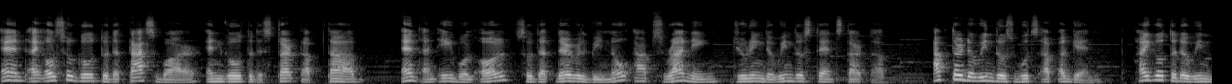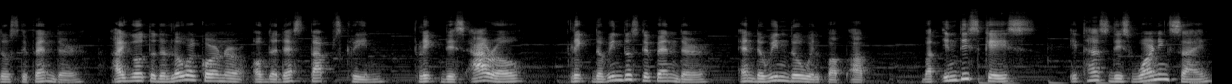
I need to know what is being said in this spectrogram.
And I also go to the taskbar and go to the startup tab and enable all so that there will be no apps running during the Windows 10 startup. After the Windows boots up again, I go to the Windows Defender, I go to the lower corner of the desktop screen, click this arrow, click the Windows Defender, and the window will pop up. But in this case, it has this warning sign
